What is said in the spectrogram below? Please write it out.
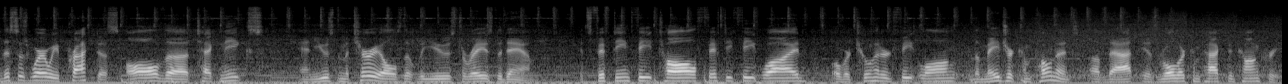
This is where we practice all the techniques and use the materials that we use to raise the dam. It's 15 feet tall, 50 feet wide, over 200 feet long. The major component of that is roller compacted concrete.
